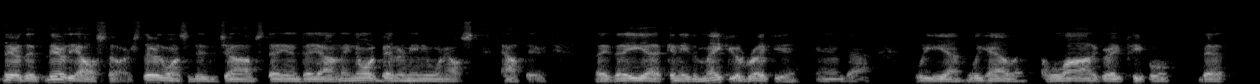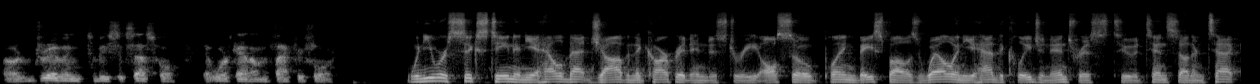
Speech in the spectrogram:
they're the they're the all stars. They're the ones that do the jobs day in day out, and they know it better than anyone else out there. They they uh, can either make you or break you, and uh, we uh, we have a, a lot of great people that are driven to be successful that work out on the factory floor. When you were 16 and you held that job in the carpet industry, also playing baseball as well, and you had the collegiate interest to attend Southern Tech,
